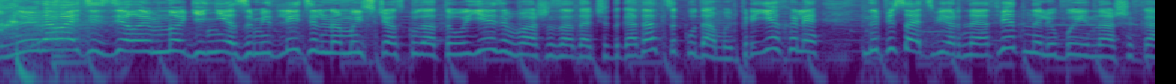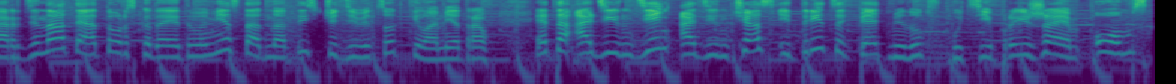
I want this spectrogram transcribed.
Ну и давайте сделаем ноги незамедлительно. Мы сейчас куда-то уедем. Ваша задача догадаться, куда мы приехали, написать верный ответ на любые наши координаты. От Орска до этого места 1900 километров. Это один день, один час и 35 минут в пути. Проезжаем Омск,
